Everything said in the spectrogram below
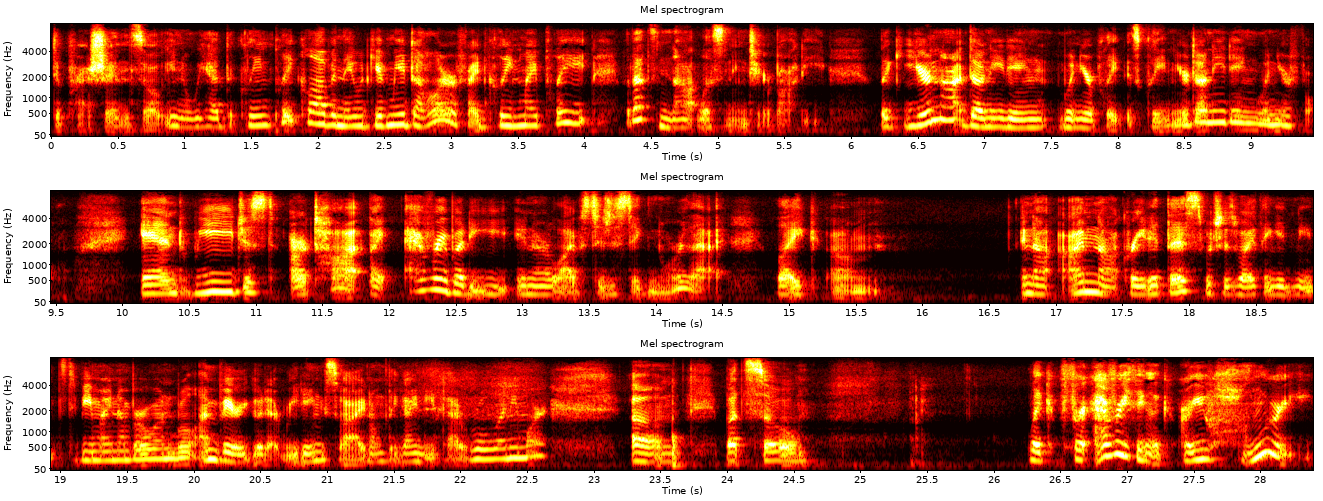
depression. So, you know, we had the clean plate club and they would give me a dollar if I'd clean my plate. But that's not listening to your body. Like you're not done eating when your plate is clean. You're done eating when you're full. And we just are taught by everybody in our lives to just ignore that. Like, um, and I, I'm not great at this, which is why I think it needs to be my number one rule. I'm very good at reading, so I don't think I need that rule anymore. Um, but so, like for everything, like, are you hungry?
